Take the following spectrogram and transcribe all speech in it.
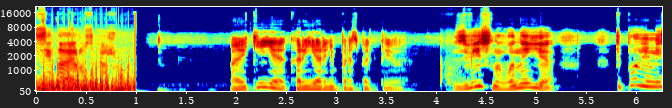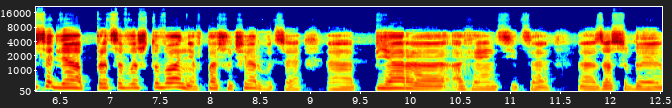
Сідай, розкажу. А які є кар'єрні перспективи? Звісно, вони є. Типові місця для працевлаштування в першу чергу це е, піар-агенції, це е, засоби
